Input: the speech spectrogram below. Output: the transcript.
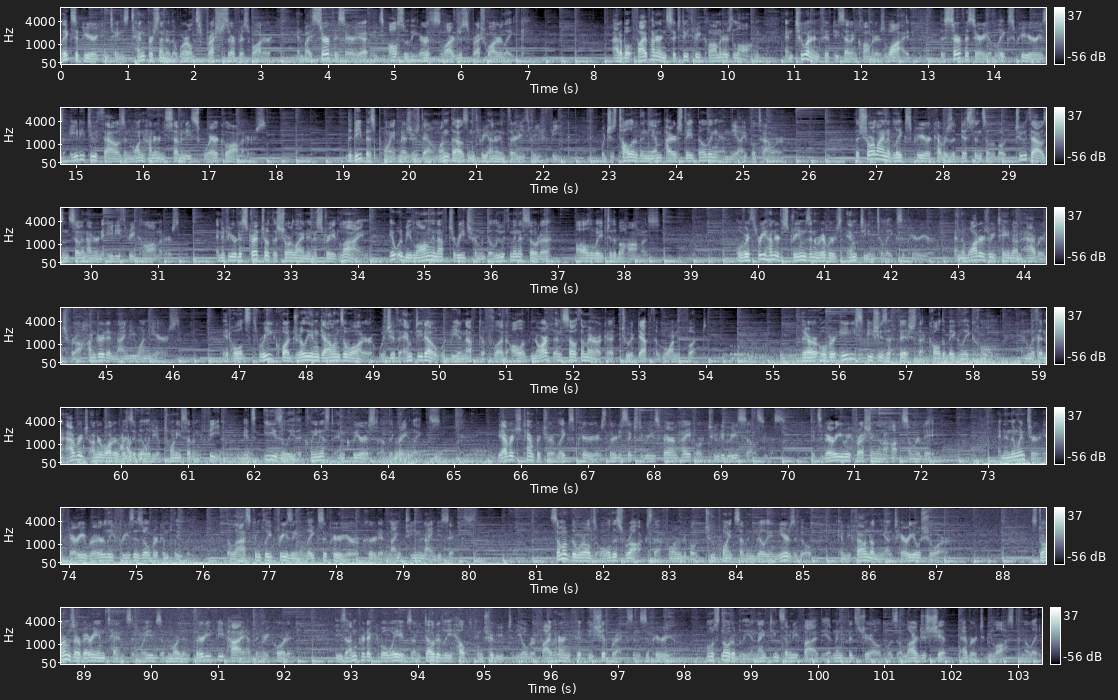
Lake Superior contains 10% of the world's fresh surface water, and by surface area, it's also the Earth's largest freshwater lake. At about 563 kilometers long and 257 kilometers wide, the surface area of Lake Superior is 82,170 square kilometers. The deepest point measures down 1,333 feet, which is taller than the Empire State Building and the Eiffel Tower. The shoreline of Lake Superior covers a distance of about 2,783 kilometers, and if you were to stretch out the shoreline in a straight line, it would be long enough to reach from Duluth, Minnesota, all the way to the Bahamas. Over 300 streams and rivers empty into Lake Superior, and the water is retained on average for 191 years. It holds 3 quadrillion gallons of water, which, if emptied out, would be enough to flood all of North and South America to a depth of one foot. There are over 80 species of fish that call the Big Lake home, and with an average underwater visibility of 27 feet, it's easily the cleanest and clearest of the Great Lakes. The average temperature of Lake Superior is 36 degrees Fahrenheit or 2 degrees Celsius. It's very refreshing on a hot summer day. And in the winter, it very rarely freezes over completely. The last complete freezing of Lake Superior occurred in 1996. Some of the world's oldest rocks that formed about 2.7 billion years ago can be found on the Ontario shore. Storms are very intense and waves of more than 30 feet high have been recorded. These unpredictable waves undoubtedly helped contribute to the over 550 shipwrecks in Superior. Most notably, in 1975, the Edmund Fitzgerald was the largest ship ever to be lost in the lake.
